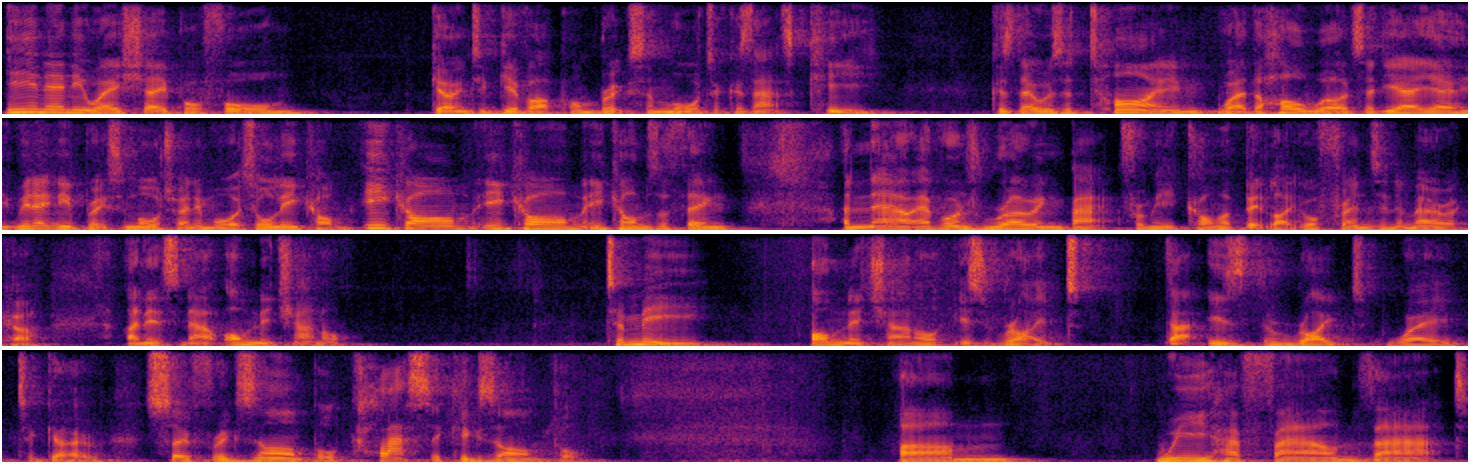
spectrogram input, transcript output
in any way, shape, or form going to give up on bricks and mortar because that's key. Because there was a time where the whole world said, yeah, yeah, we don't need bricks and mortar anymore. It's all e-com. E-com, e-com, e-com's the thing. And now everyone's rowing back from e-com, a bit like your friends in America. And it's now omni-channel. To me, omni-channel is right. That is the right way to go. So, for example, classic example, Um, we have found that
